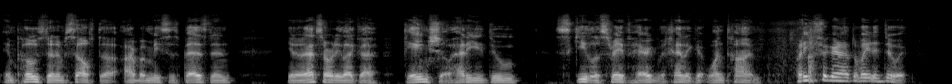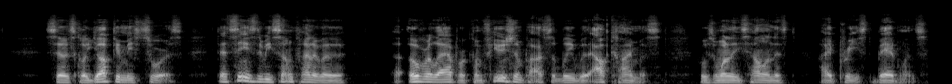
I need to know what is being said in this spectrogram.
imposed on himself the Arba Mises Besdin. You know, that's already like a game show. How do you do Skila Sreif Herg V'chenik at one time? But he figured out the way to do it. So it's called Yakim Mishturas. That seems to be some kind of a, a overlap or confusion possibly with Alchemists who's one of these Hellenist high priests, bad ones.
